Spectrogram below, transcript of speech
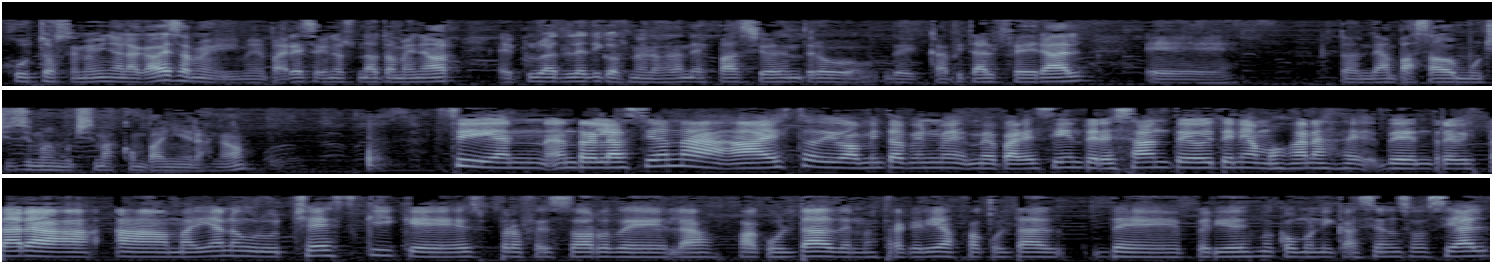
justo se me vino a la cabeza y me parece que no es un dato menor, el Club Atlético es uno de los grandes espacios dentro de Capital Federal eh, donde han pasado muchísimas, muchísimas compañeras, ¿no? Sí, en, relación a, esto, digo, a mí también me, parecía interesante. Hoy teníamos ganas de, entrevistar a, Mariano Grucheski, que es profesor de la facultad, de nuestra querida Facultad de Periodismo y Comunicación Social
